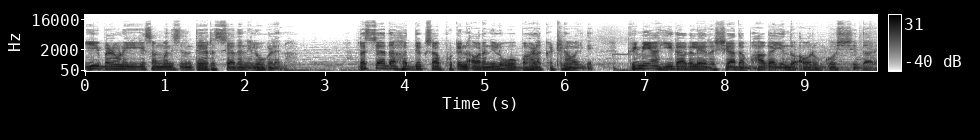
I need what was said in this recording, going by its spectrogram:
ಈ ಬೆಳವಣಿಗೆಗೆ ಸಂಬಂಧಿಸಿದಂತೆ ರಷ್ಯಾದ ನಿಲುವುಗಳೇನು? ರಷ್ಯಾದ ಅಧ್ಯಕ್ಷ ಪುಟಿನ್ ಅವರ ನಿಲುವು ಬಹಳ ಕಠಿಣವಾಗಿದೆ. ಕ್ರಿಮಿಯಾ ಈಗಾಗಲೇ ರಷ್ಯಾದ ಭಾಗ ಎಂದು ಅವರು ಘೋಷಿಸಿದ್ದಾರೆ.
